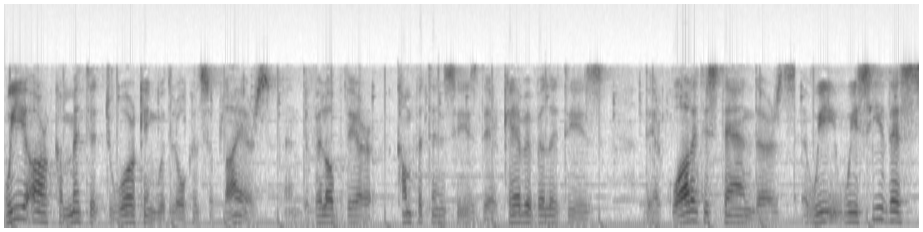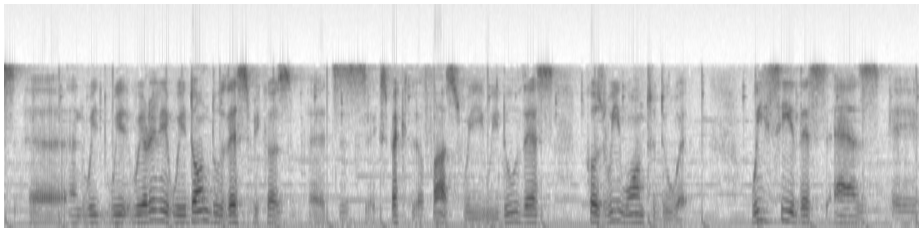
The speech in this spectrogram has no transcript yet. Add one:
We are committed to working with local suppliers and develop their competencies, their capabilities, their quality standards. We, we see this uh, and we, we, we really we don't do this because it is expected of us. We, we do this because we want to do it. We see this as a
